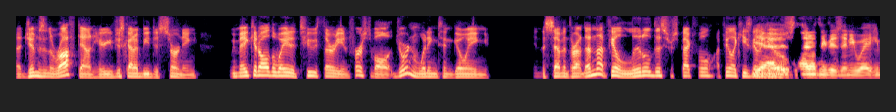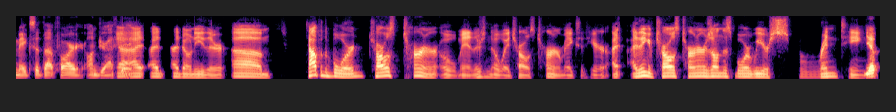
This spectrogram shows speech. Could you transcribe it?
uh, gems in the rough down here. You've just got to be discerning. We make it all the way to 230. And first of all, Jordan Whittington going in the seventh round, doesn't that feel a little disrespectful? I feel like he's going to yeah, go. I don't think there's any way he makes it that far on draft yeah, day. I, I, I don't either. Um, top of the board, Charles Turner. Oh man, there's no way Charles Turner makes it here. I, I think if Charles Turner is on this board, we are sprinting. Yep.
